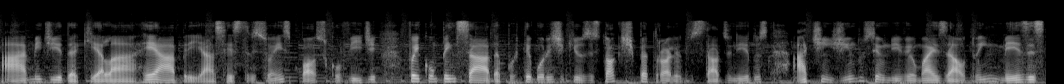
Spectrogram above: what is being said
à medida que ela reabre as restrições pós-Covid, foi compensada por temores de que os estoques de petróleo dos Estados Unidos, atingindo seu nível mais alto em meses,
